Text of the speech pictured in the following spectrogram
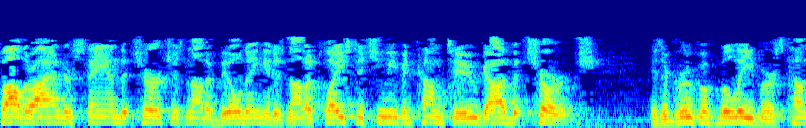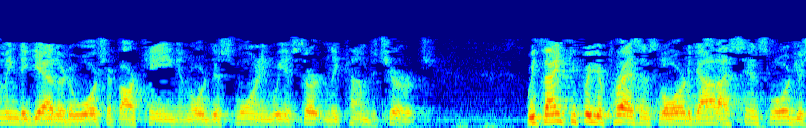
Father, I understand that church is not a building. It is not a place that you even come to, God, but church is a group of believers coming together to worship our King. And Lord, this morning we have certainly come to church. We thank you for your presence, Lord. God, I sense, Lord, your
